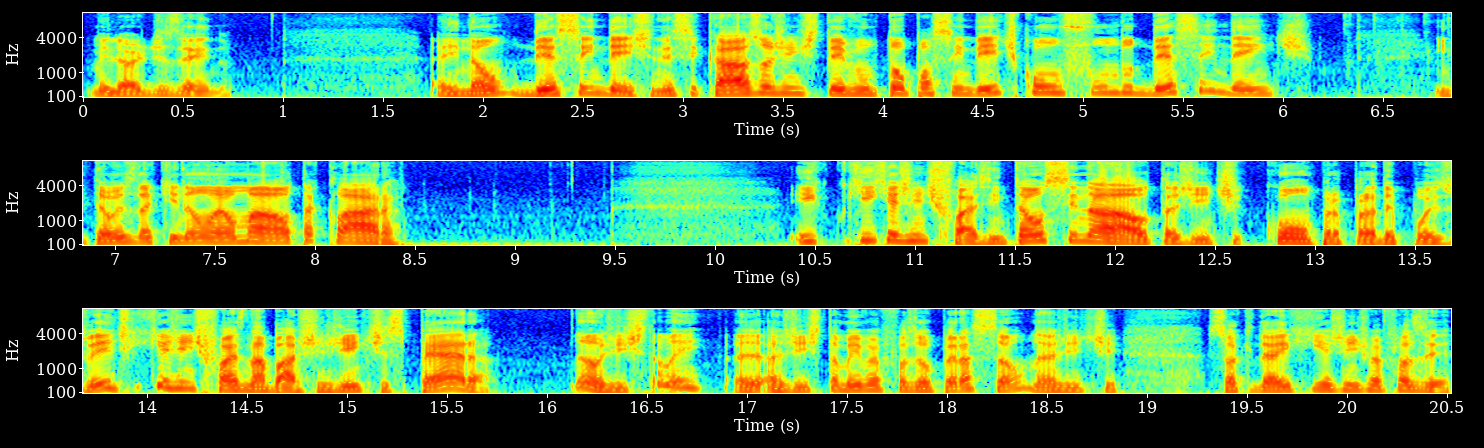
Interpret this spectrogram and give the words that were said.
melhor dizendo. E não descendente. Nesse caso, a gente teve um topo ascendente com um fundo descendente. Então, isso daqui não é uma alta clara. E o que, que a gente faz? Então, se na alta a gente compra para depois vende, o que, que a gente faz na baixa? A gente espera? Não, a gente também. A, a gente também vai fazer a operação, né? A gente, só que daí o que a gente vai fazer?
